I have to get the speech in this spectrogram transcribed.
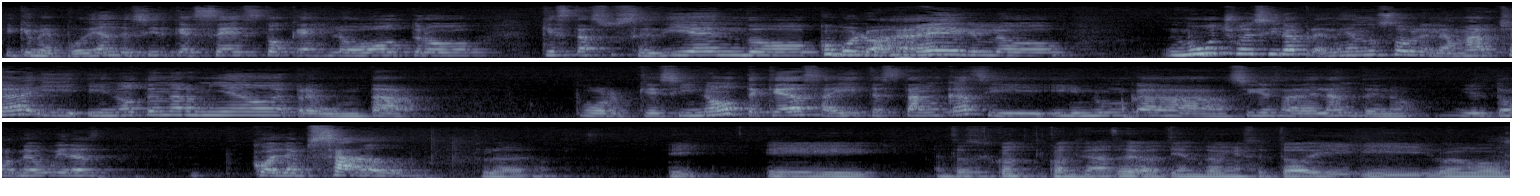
y que me podían decir qué es esto, qué es lo otro, qué está sucediendo, cómo lo arreglo. Mucho es ir aprendiendo sobre la marcha y, no tener miedo de preguntar, porque si no, te quedas ahí, te estancas y, nunca sigues adelante, ¿no? Y el torneo hubiera colapsado. Claro. Y entonces con- continuaste debatiendo en ese TODI y luego,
